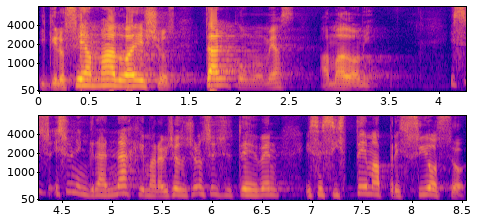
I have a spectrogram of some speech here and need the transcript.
y que los he amado a ellos tal como me has amado a mí. Es, un engranaje maravilloso. Yo no sé si ustedes ven ese sistema precioso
